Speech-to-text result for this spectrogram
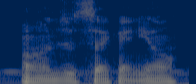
Hold on just a second, y'all.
